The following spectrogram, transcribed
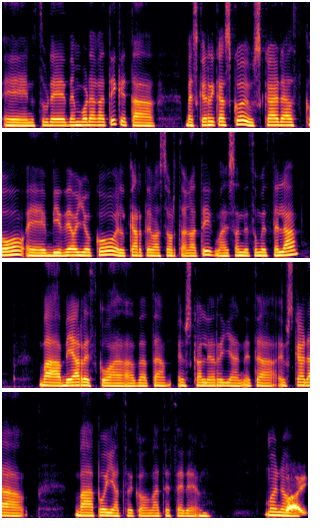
en, zure denboragatik eta ba, eskerrik asko euskarazko e, bideo joko elkarte bazortzagatik, ba, esan dezun bezala, ba, beharrezkoa data Euskal Herrian eta Euskara ba, apoiatzeko batez ere. Bueno, bai,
